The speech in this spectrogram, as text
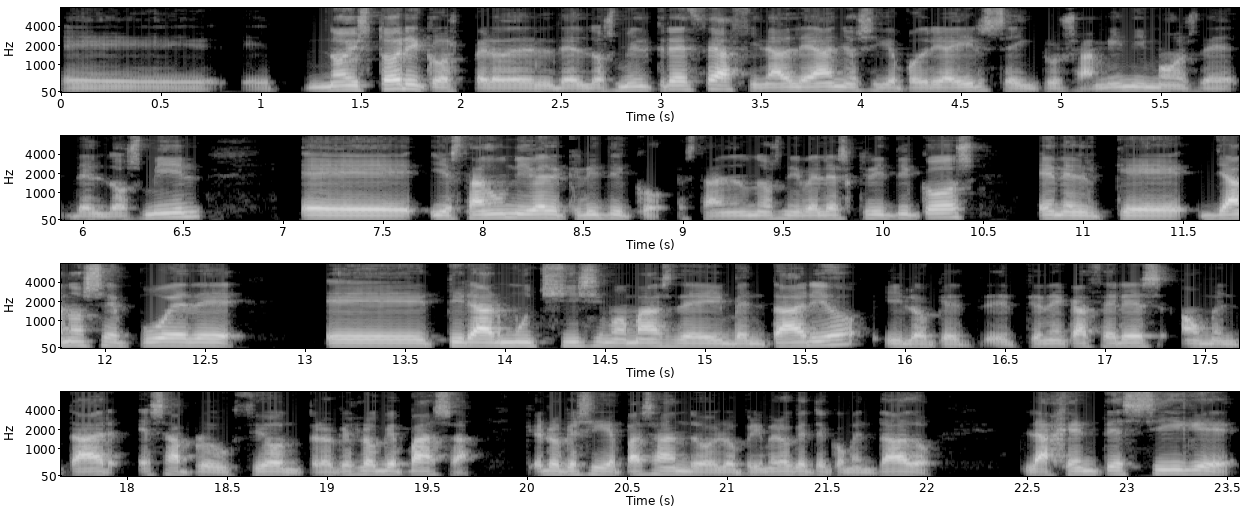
eh, no históricos, pero del, 2013, a final de año sí que podría irse incluso a mínimos del 2000 eh, y están en un nivel crítico, están en unos niveles críticos en el que ya no se puede eh, tirar muchísimo más de inventario y lo que tiene que hacer es aumentar esa producción. Pero ¿qué es lo que pasa? ¿Qué es lo que sigue pasando? Lo primero que te he comentado, la gente sigue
